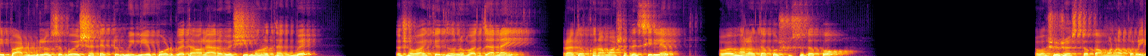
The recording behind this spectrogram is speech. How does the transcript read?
এই পাঠগুলো সে বইয়ের সাথে একটু মিলিয়ে পড়বে, তাহলে আরও বেশি মনে থাকবে। তো সবাইকে ধন্যবাদ জানাই। তোরা তখন আমার সাথে ছিলেন সবাই ভালো থাকো, সুস্থ থাকো। সবার সুস্বাস্থ্য কামনা করি।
